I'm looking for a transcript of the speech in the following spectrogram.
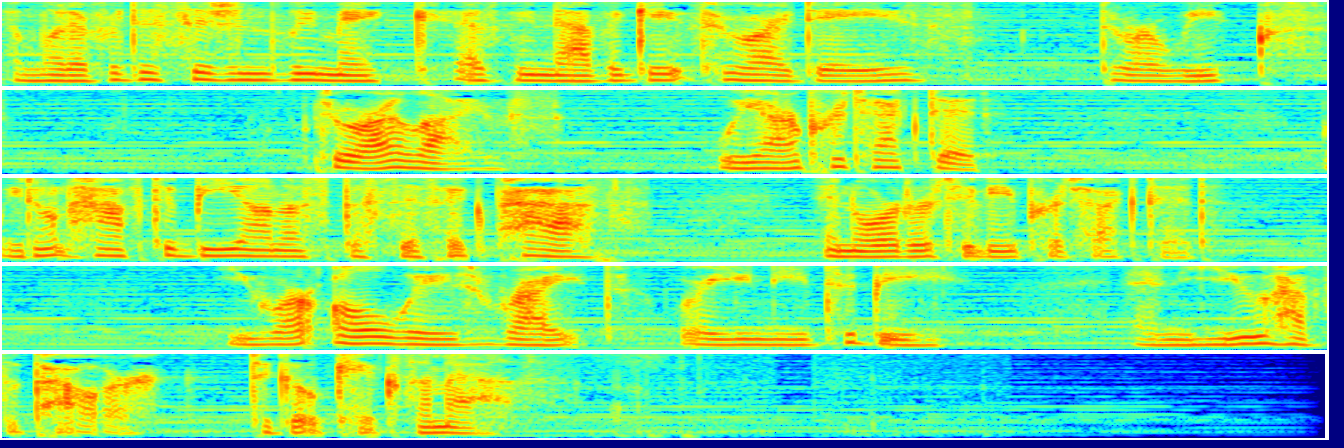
and whatever decisions we make as we navigate through our days, through our weeks, through our lives. We are protected we don't have to be on a specific path in order to be protected. You are always right where you need to be, and you have the power to go kick some ass.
